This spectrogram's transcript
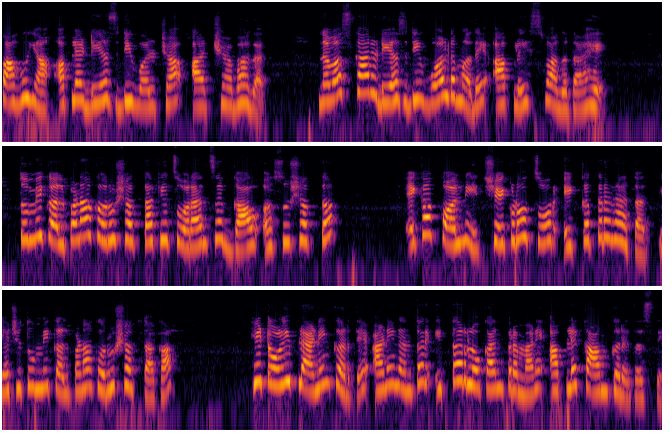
पाहूया आपल्या डी एस डी वर्ल्डच्या आजच्या भागात. नमस्कार डी एस डी वर्ल्डमध्ये आपले स्वागत आहे. तुम्ही कल्पना करू शकता की चोरांचं गाव असू शकतं? एका कॉलनीत शेकडो चोर एकत्र राहतात याची तुम्ही कल्पना करू शकता का? ही टोळी प्लॅनिंग करते आणि नंतर इतर लोकांप्रमाणे आपले काम करत असते.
